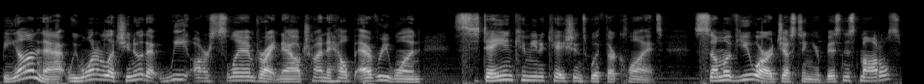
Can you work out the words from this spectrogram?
beyond that, we want to let you know that we are slammed right now trying to help everyone stay in communications with their clients. Some of you are adjusting your business models.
